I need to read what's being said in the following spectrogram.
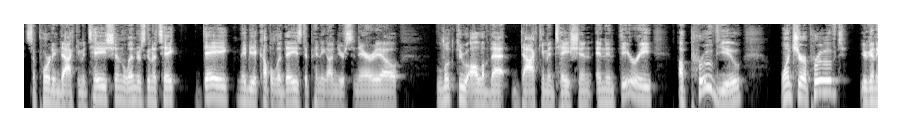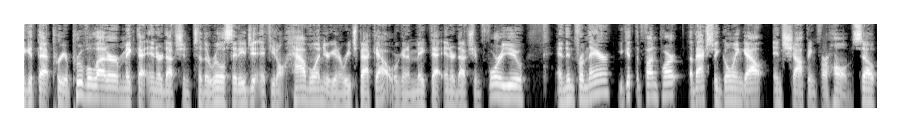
supporting documentation. Lender's going to take day, maybe a couple of days, depending on your scenario. Look through all of that documentation. And in theory, approve you. Once you're approved, you're going to get that pre approval letter, make that introduction to the real estate agent. If you don't have one, you're going to reach back out. We're going to make that introduction for you. And then from there, you get the fun part of actually going out and shopping for homes. So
